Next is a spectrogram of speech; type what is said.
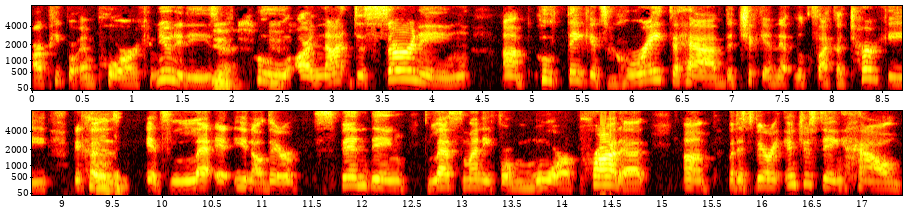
are people in poorer communities Yes, who yes. are not discerning um, who think it's great to have the chicken that looks like a turkey because okay. it's let it, you know they're spending less money for more product. Um, but it's very interesting how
